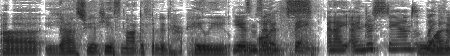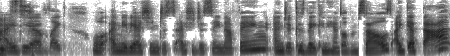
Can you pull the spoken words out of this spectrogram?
Uh, yes, she, he has not defended Hailey. He hasn't said a thing, and I, I understand like the idea of like, well, I maybe I shouldn't just I should just say nothing, and because they can handle themselves. I get that.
